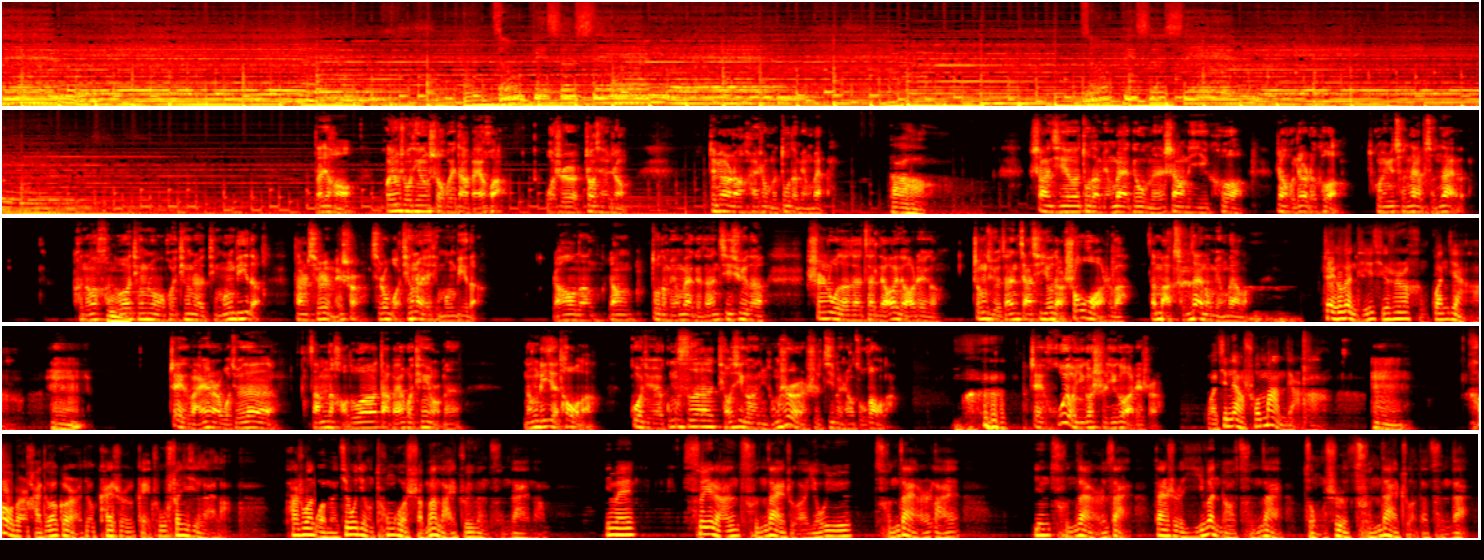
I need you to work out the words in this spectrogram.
see 大家好，欢迎收听《社会大白话》，我是赵先生，对面呢还是我们杜的明白。大家好，上一期杜大明白给我们上了一课绕口令的课，关于存在不存在的。可能很多听众会听着挺懵逼的，但是其实也没事儿，其实我听着也挺懵逼的。然后呢，让杜大明白给咱继续的深入的再再聊一聊这个，争取咱假期有点收获，是吧？咱把存在弄明白了。这个问题其实很关键啊。嗯，这个玩意儿，我觉得咱们的好多大白话听友们能理解透了。过去公司调戏个女同事是基本上足够了。这忽悠一个是一个，这是。我尽量说慢点儿啊。嗯后边海德格尔就开始给出分析来了。他说：“我们究竟通过什么来追问存在呢？因为虽然存在者由于存在而来，因存在而在，但是一问到存在，总是存在者的存在。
